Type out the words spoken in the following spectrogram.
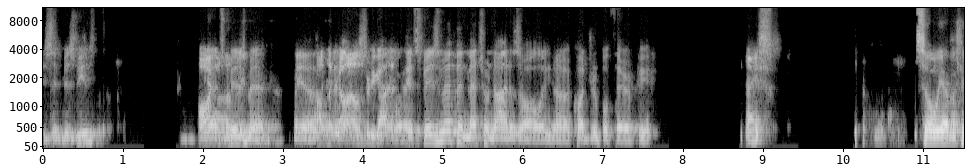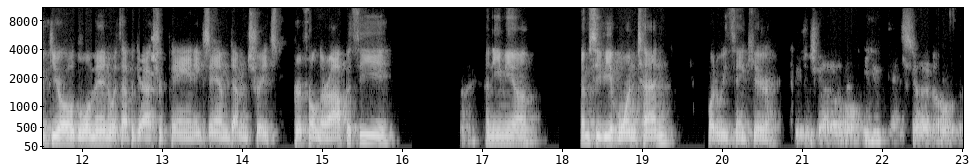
You said bismuth? Yeah, it's bismuth. I Yeah. was like, oh, that was pretty good. It's bismuth and metronidazole in uh quadruple therapy. Nice. So we have a fifty-year-old woman with epigastric pain, exam demonstrates peripheral neuropathy, anemia, MCV of one ten. What do we think here? You just got it all. Got it all.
